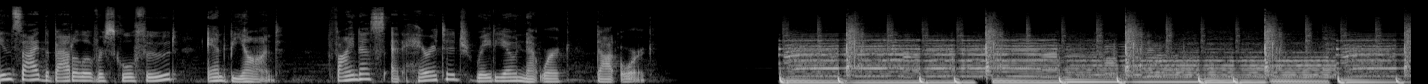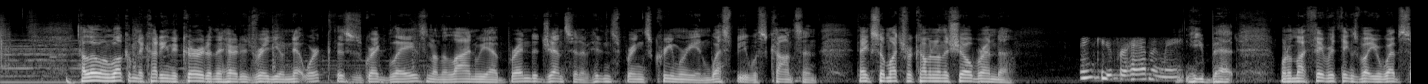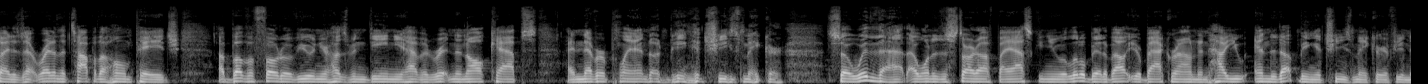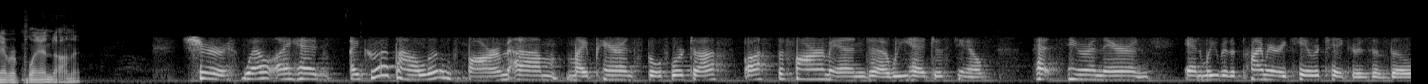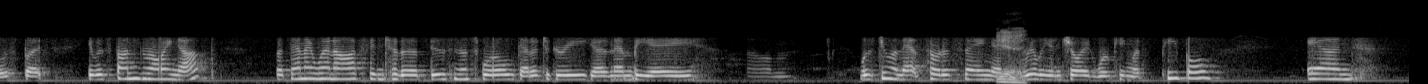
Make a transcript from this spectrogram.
inside the battle over school food, and beyond. Find us at heritageradionetwork.org. Hello and welcome to Cutting the Curd on the Heritage Radio Network. This is Greg Blais, and on the line we have Brenda Jensen of Hidden Springs Creamery in Westby, Wisconsin. Thanks so much for coming on the show, Brenda. Thank you for having me. You bet. One of my favorite things about your website is that right on the top of the homepage, above a photo of you and your husband Dean, you have it written in all caps, I never planned on being a cheesemaker. So with that, I wanted to start off by asking you a little bit about your background and how you ended up being a cheesemaker if you never planned on it. Sure. Well, I had I grew up on a little farm. Um, my parents both worked off off the farm, and uh, we had just you know pets here and there, and and we were the primary caretakers of those. But it was fun growing up. But then I went off into the business world, got a degree, got an MBA, um, was doing that sort of thing, and Yeah. really enjoyed working with people. And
